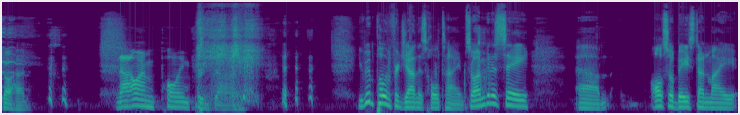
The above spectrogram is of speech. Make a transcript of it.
Go ahead. now I'm pulling for John. You've been pulling for John this whole time. So I'm going to say, um, also based on my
